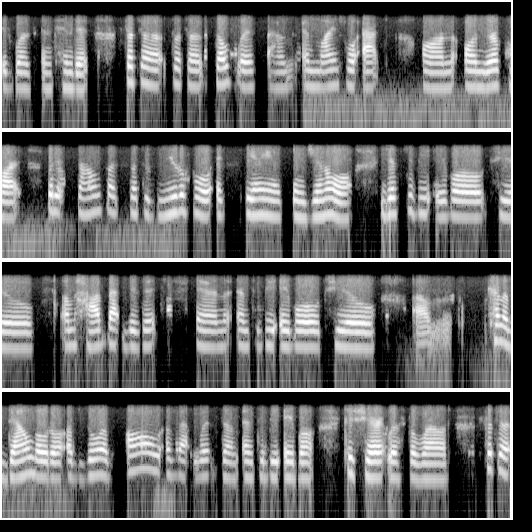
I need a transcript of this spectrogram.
it was intended such a such a selfless um, and mindful act on on your part. But it sounds like such a beautiful experience in general, just to be able to um, have that visit and and to be able to um, kind of download or absorb all of that wisdom and to be able to share it with the world. Such a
